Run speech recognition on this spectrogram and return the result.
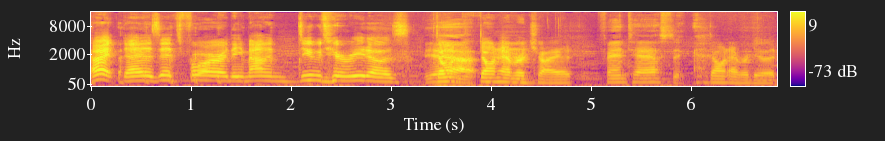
All right, that is it for the Mountain Dew Doritos. Yeah, Don't don't ever mm. try it. Fantastic. Don't ever do it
